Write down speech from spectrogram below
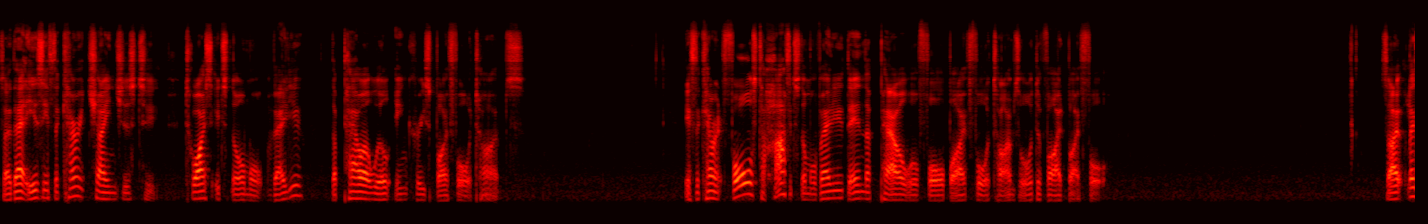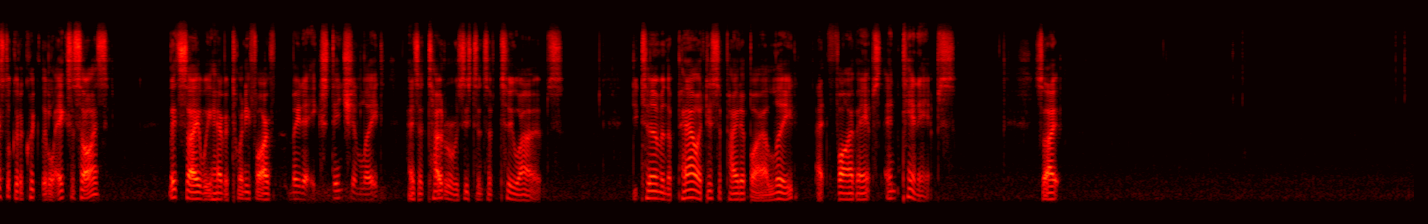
So that is, if the current changes to twice its normal value, the power will increase by four times. If the current falls to half its normal value, then the power will fall by four times or divide by four. So let's look at a quick little exercise. Let's say we have a 25 meter extension lead has a total resistance of 2 ohms. Determine the power dissipated by a lead at 5 amps and 10 amps. So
